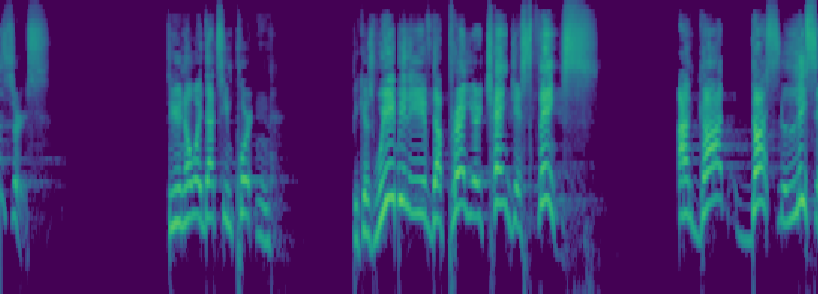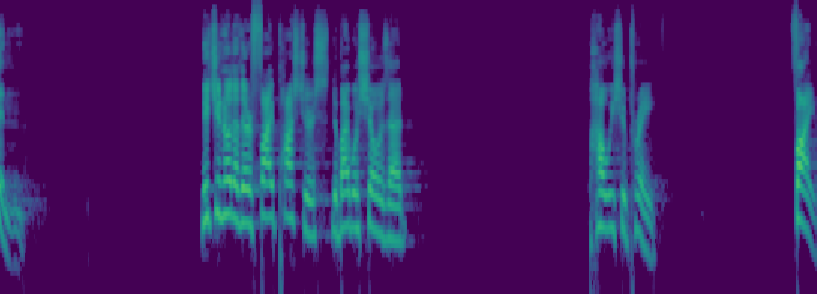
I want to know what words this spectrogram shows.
answers. Do you know why that's important? Because we believe that prayer changes things. And God does listen. Did you know that there are five postures the Bible shows that how we should pray? Five.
